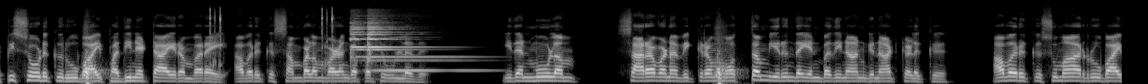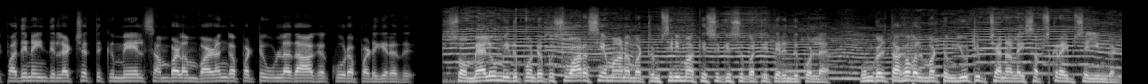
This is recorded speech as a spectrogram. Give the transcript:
எபிசோடுக்கு ரூபாய் பதினெட்டாயிரம் வரை அவருக்கு சம்பளம் வழங்கப்பட்டு உள்ளது. இதன் மூலம் சரவண விக்ரம் மொத்தம் இருந்த எண்பதி நான்கு நாட்களுக்கு அவருக்கு சுமார் ரூபாய் பதினைந்து லட்சத்துக்கு மேல் சம்பளம் வழங்கப்பட்டு உள்ளதாக கூறப்படுகிறது. ஸோ மேலும் இது போன்ற சுவாரஸ்யமான மற்றும் சினிமா கிசு கிசு பற்றி தெரிந்து கொள்ள உங்கள் தகவல் மற்றும் யூடியூப் சேனலை சப்ஸ்கிரைப் செய்யுங்கள்.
